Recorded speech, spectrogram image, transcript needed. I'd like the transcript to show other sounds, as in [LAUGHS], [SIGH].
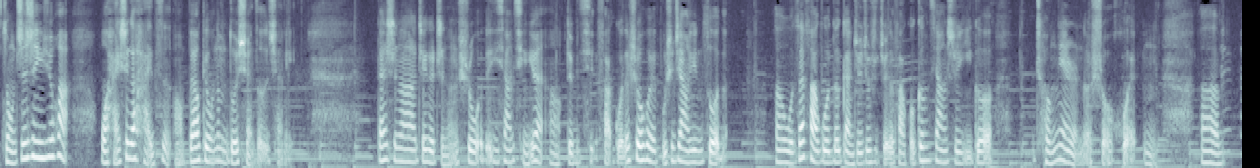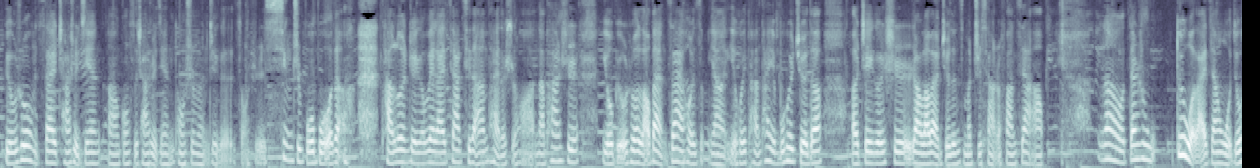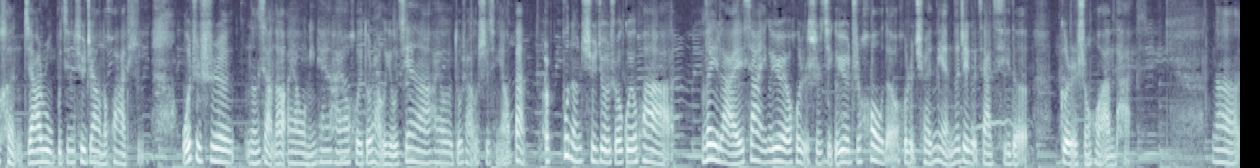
总之是一句话，我还是个孩子啊，不要给我那么多选择的权利。但是呢，这个只能是我的一厢情愿啊！对不起，法国的社会不是这样运作的。嗯，我在法国的感觉就是觉得法国更像是一个成年人的社会。嗯，呃，比如说我们在茶水间啊，公司茶水间，同事们这个总是兴致勃勃的 [LAUGHS] 谈论这个未来假期的安排的时候啊，哪怕是有比如说老板在或者怎么样，也会谈，他也不会觉得，呃，这个是让老板觉得你怎么只想着放假啊。那但是对我来讲，我就很加入不进去这样的话题。我只是能想到，哎呀，我明天还要回多少个邮件啊，还有多少个事情要办，而不能去就是说规划未来下一个月或者是几个月之后的或者全年的这个假期的个人生活安排。那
